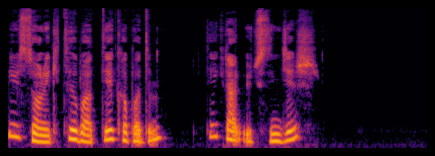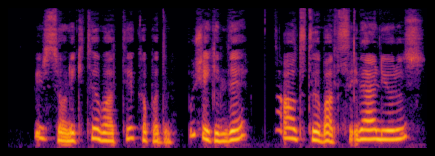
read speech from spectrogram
Bir sonraki tığ battıya kapadım. Tekrar 3 zincir. Bir sonraki tığ battıya kapadım. Bu şekilde 6 tığ battısı ilerliyoruz.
